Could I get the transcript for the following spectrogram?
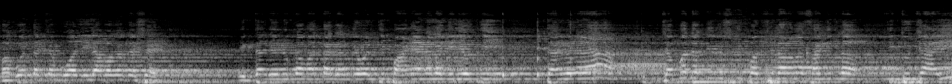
भगवंताच्या बुवा लिला बघा कशा आहेत. एकदा रेणुका माता गंगेवरती पाणी आणायला गेली होती. त्यावेळेला जमदग्नी ऋषी परशुरामाला सांगितलं की तुझी आई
